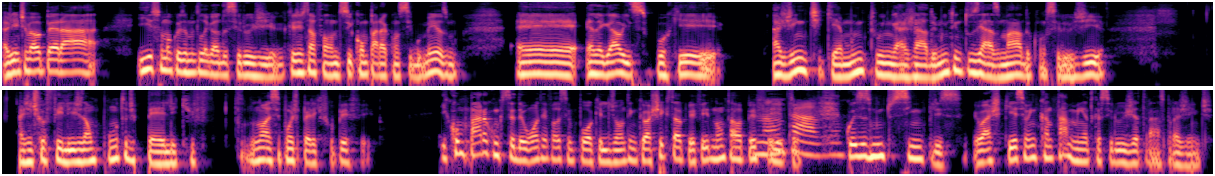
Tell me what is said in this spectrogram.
a gente vai operar. E isso é uma coisa muito legal da cirurgia. O que a gente tá falando de se comparar consigo mesmo, é, é legal isso, porque a gente que é muito engajado e muito entusiasmado com cirurgia, a gente ficou feliz de dar um ponto de pele que. Nossa, esse ponto de pele que ficou perfeito. E compara com o que você deu ontem e fala assim, pô, aquele de ontem que eu achei que estava perfeito, não estava perfeito Não tava. coisas muito simples. Eu acho que esse é o encantamento que a cirurgia traz pra gente.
